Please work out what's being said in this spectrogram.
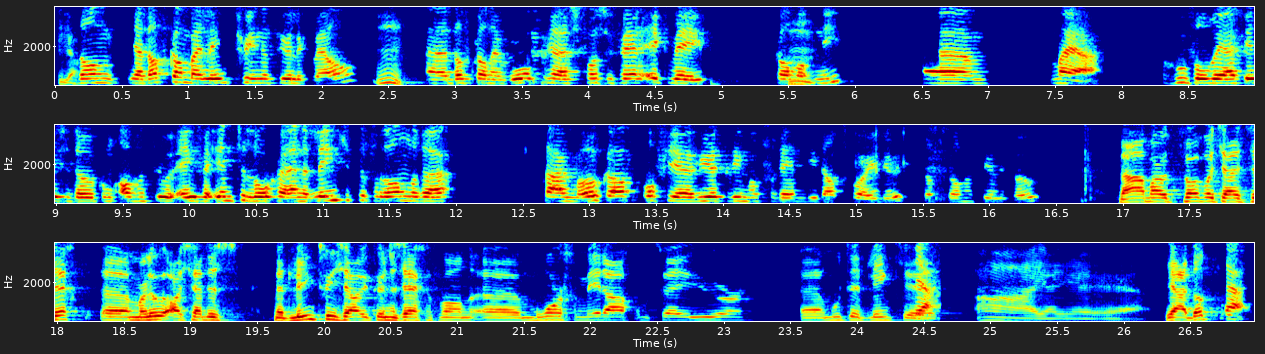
Ja. Dan, ja, dat kan bij Linktree natuurlijk wel. Mm. Eh, dat kan in WordPress, voor zover ik weet, kan dat Hmm. niet. Ehm, maar ja, hoeveel werk is het ook om af en toe even in te loggen en het linkje te veranderen? Vraag ik me ook af. Of je huurt er iemand voor in die dat voor je doet. Dat kan natuurlijk ook. Nou, maar het is wel wat jij zegt, eh Marlou. Als jij dus met Linktree zou je kunnen zeggen van eh, morgenmiddag om twee uur eh, moet dit linkje. Ja. Ah, ja, ja, ja. Ja, dat, Ja,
